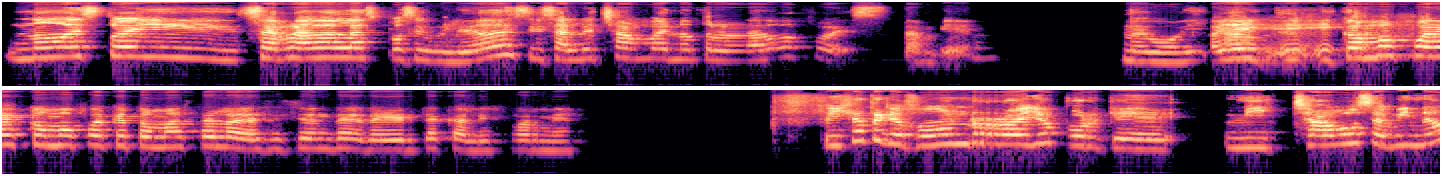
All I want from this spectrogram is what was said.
no estoy cerrada a las posibilidades. Si sale chamba en otro lado, pues también me voy. Oye, ¿y, cómo fue, cómo fue que tomaste la decisión de irte a California? Fíjate que fue un rollo porque mi chavo se vino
